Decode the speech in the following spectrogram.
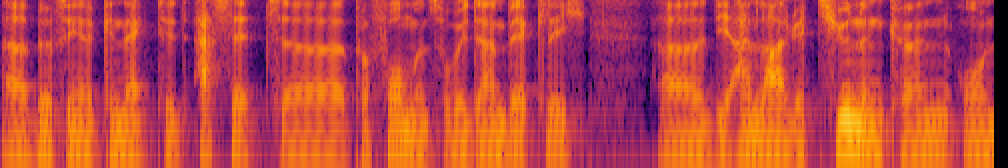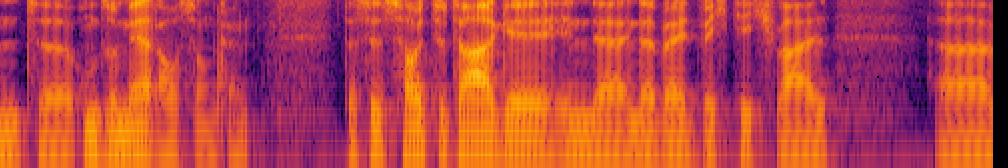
äh, Bilfinger Connected Asset äh, Performance, wo wir dann wirklich äh, die Anlage tunen können und äh, umso mehr rausholen können. Das ist heutzutage in der, in der Welt wichtig, weil äh,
